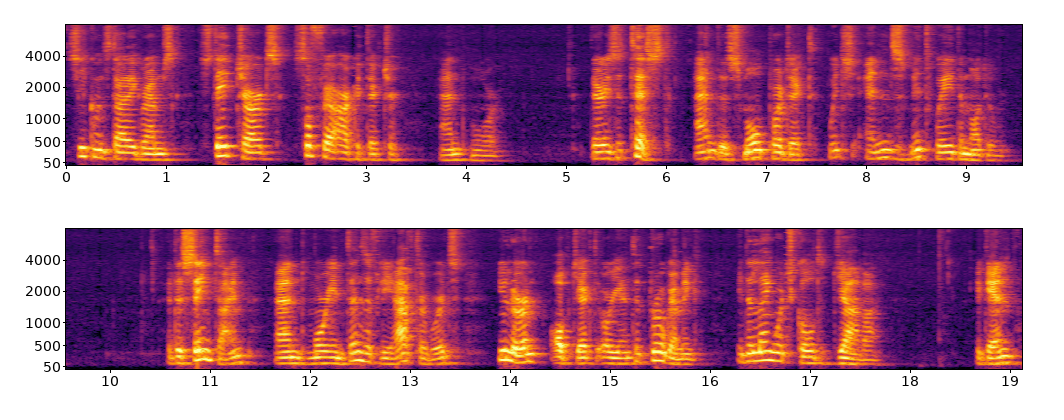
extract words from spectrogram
sequence diagrams, state charts, software architecture and more. There is a test and a small project which ends midway the module. At the same time, and more intensively afterwards, you learn object-oriented programming in the language called Java. Again,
